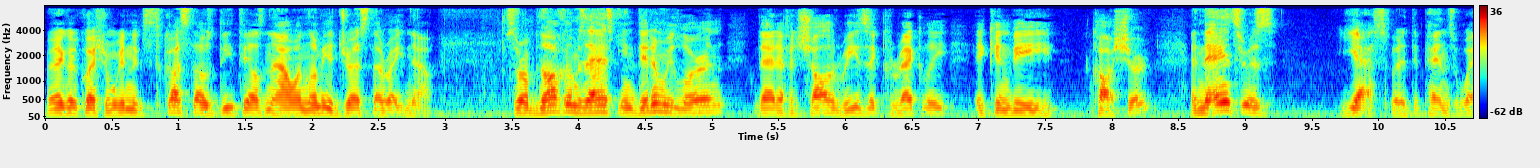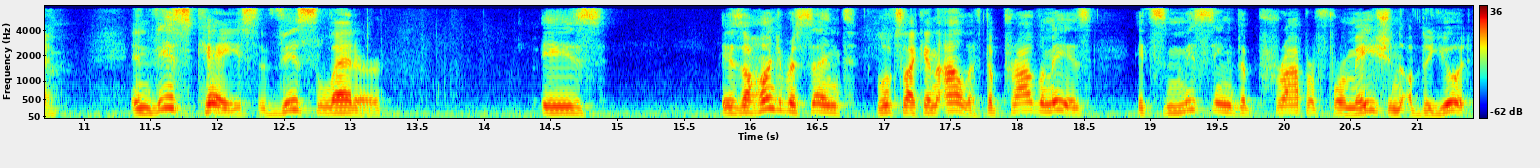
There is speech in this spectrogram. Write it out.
Very good question. We're going to discuss those details now, and let me address that right now. So Rab Nachum is asking, didn't we learn that if a child reads it correctly, it can be kosher? And the answer is yes, but it depends when. In this case, this letter is is 100% looks like an aleph. The problem is it's missing the proper formation of the yud.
